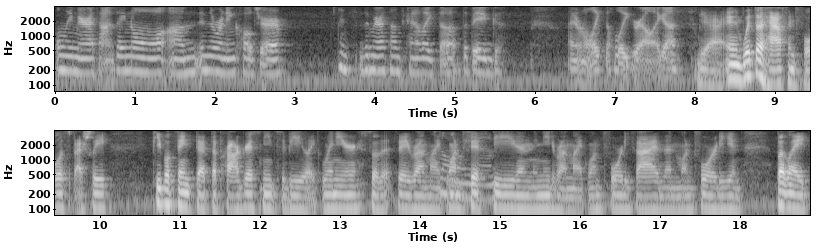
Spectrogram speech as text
only marathons. I know um, in the running culture, it's the marathon's kind of like the the big I don't know, like the holy grail, I guess. Yeah, and with the half and full, especially, people think that the progress needs to be like linear, so that they run like oh, 150, yeah. then they need to run like 145, then 140, and but like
